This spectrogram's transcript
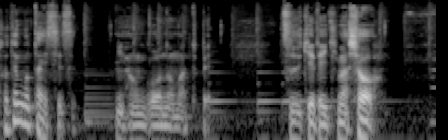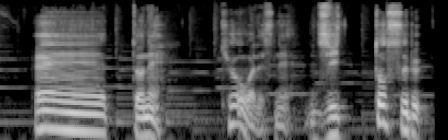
とても大切日本語のまとめ続けていきましょう。えー、っとね今日はですねじっとする。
